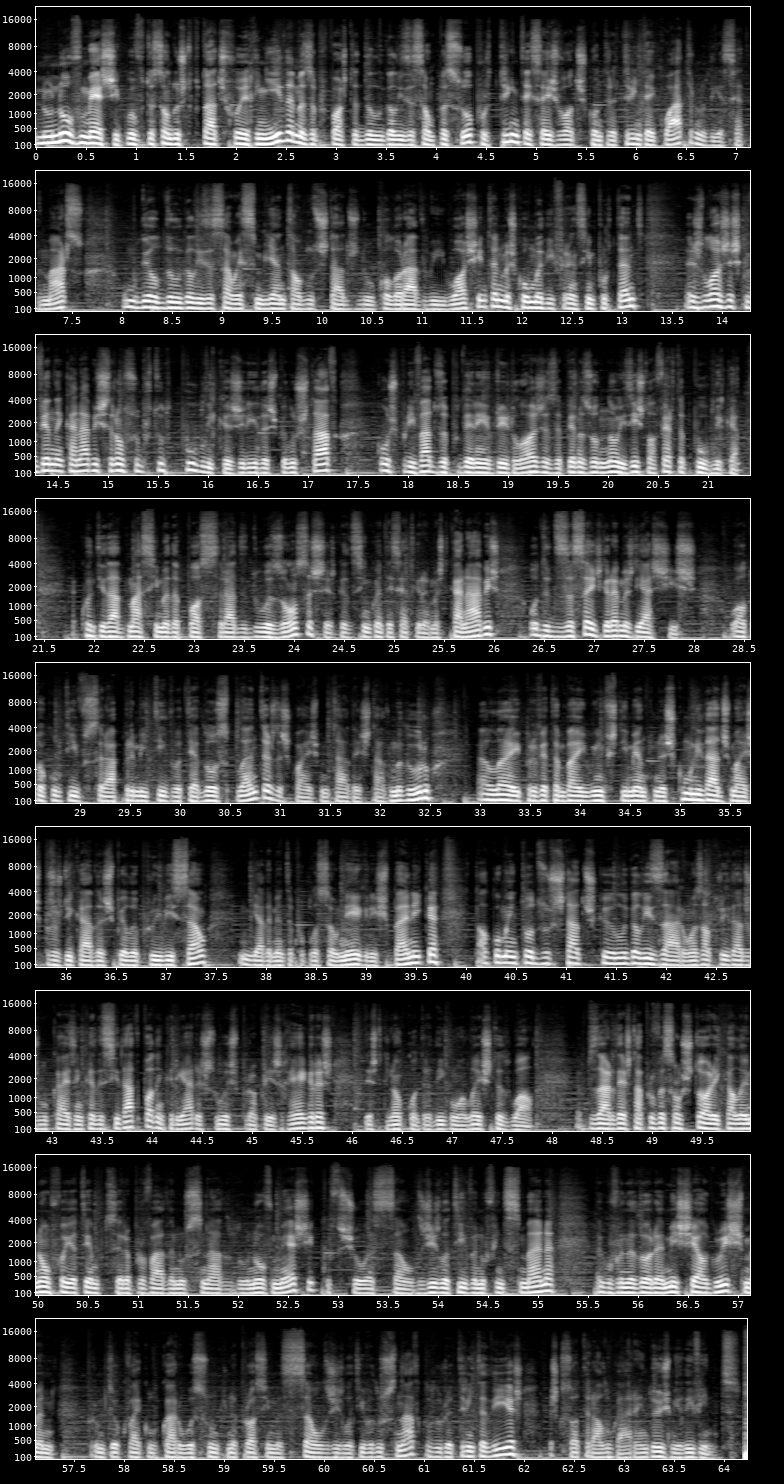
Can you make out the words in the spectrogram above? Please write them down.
No Novo México, a votação dos deputados foi renhida, mas a proposta de legalização passou por 36 votos contra 34 no dia 7 de março. O modelo de legalização é semelhante ao dos estados do Colorado e Washington, mas com uma diferença importante. As lojas que vendem cannabis serão sobretudo públicas, geridas pelo Estado, com os privados a poderem abrir lojas apenas onde não existe oferta pública. A quantidade máxima da posse será de 2 onças, cerca de 57 gramas de cannabis, ou de 16 gramas de AX. O autocultivo será permitido até 12 plantas, das quais metade em estado maduro. A lei prevê também o investimento nas comunidades mais prejudicadas pela proibição, nomeadamente a população negra e hispânica. Tal como em todos os estados que legalizaram, as autoridades locais em cada cidade podem criar as suas próprias regras, desde que não contradigam a lei estadual. Apesar desta aprovação histórica, a lei não foi a tempo de ser aprovada no Senado do Novo México, que fechou a sessão legislativa no fim de semana. A governadora Michelle Grishman prometeu que vai colocar o assunto na próxima sessão legislativa do Senado, que dura 30 dias, mas que só terá lugar em 2020.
